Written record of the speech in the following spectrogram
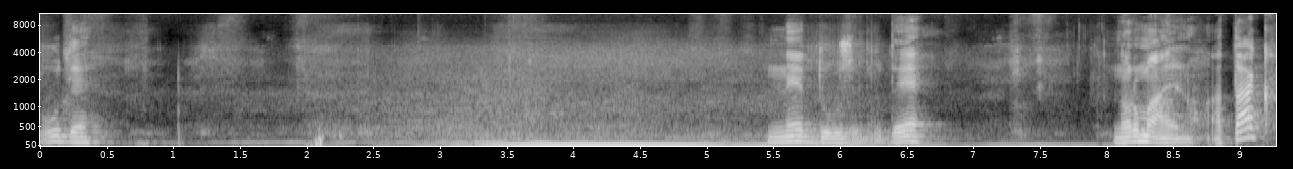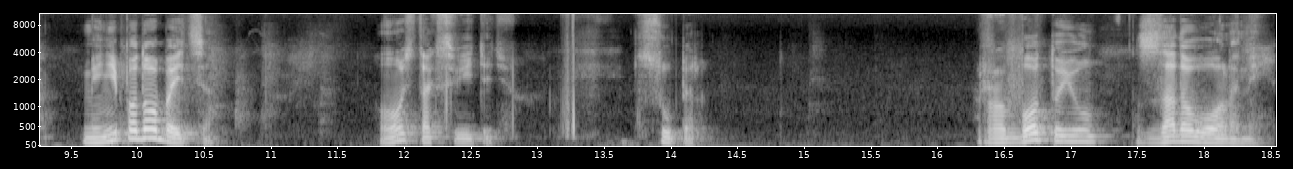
буде. Не дуже буде нормально. А так, мені подобається. Ось так світять. Супер. Роботою задоволений.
